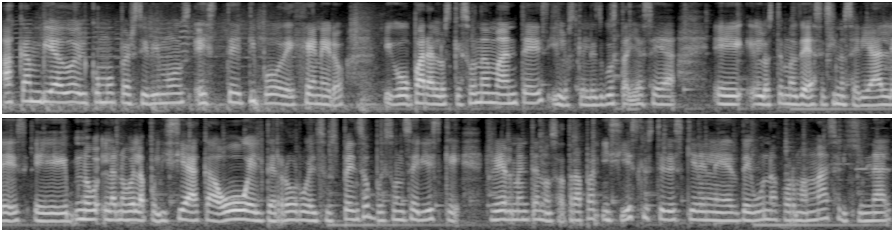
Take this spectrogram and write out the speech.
ha cambiado el cómo percibimos este tipo de género. Digo, para los que son amantes y los que les gusta ya sea eh, los temas de asesinos seriales, eh, la novela policíaca o el terror o el suspenso, pues son series que realmente nos atrapan y si es que ustedes quieren leer de una forma más original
